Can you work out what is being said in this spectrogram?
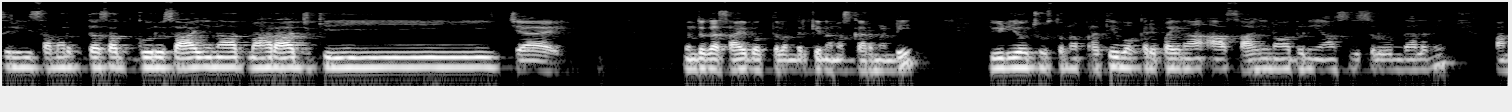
శ్రీ సమర్థ సద్గురు సాయినాథ్ మహారాజ్ కీ జై. ముందుగా సాయి భక్తులందరికీ నమస్కారం అండి. వీడియో చూస్తున్న ప్రతి ఒక్కరిపైన ఆ సాయినాథుని ఆశీస్సులు ఉండాలని మన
